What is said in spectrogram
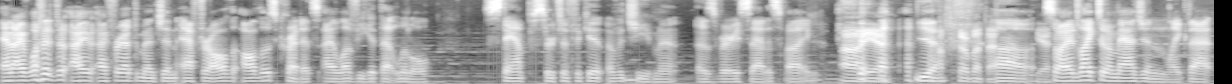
And I wanted to I, I forgot to mention after all the, all those credits, I love you get that little stamp certificate of achievement as very satisfying. Oh uh, yeah, yeah. I forgot about that. Uh, yeah. So I'd like to imagine like that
